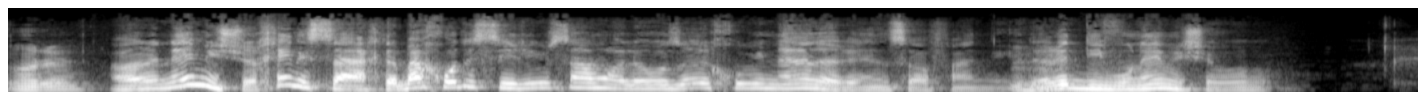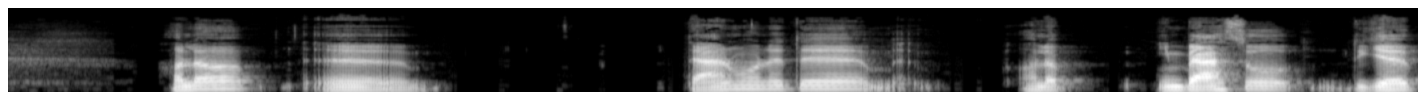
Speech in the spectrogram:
آره. آره نمیشه. خیلی سخته. بعد خود سیریوس هم حال اوضاع خوبی نداره انصافا داره دیوونه میشه بابا. حالا در مورد حالا این بحث رو دیگه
